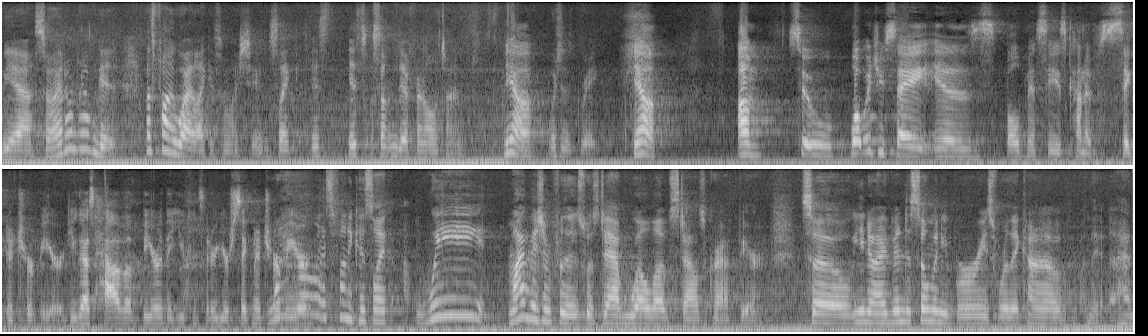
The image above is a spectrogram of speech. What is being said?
Yeah. So I don't have a good, that's probably why I like it so much too. It's like, it's, it's something different all the time, yeah, which is great. yeah. Um, so, what would you say is Bold Missy's kind of signature beer? Do you guys have a beer that you consider your signature well, beer? Well, it's funny because like we, my vision for this was to have well-loved styles of craft beer. So you know, I've been to so many breweries where they kind of they had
